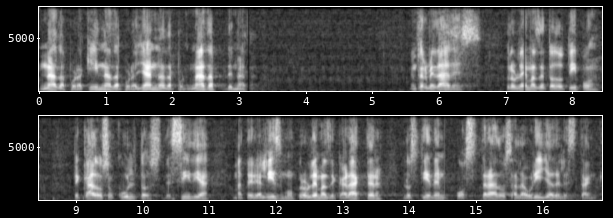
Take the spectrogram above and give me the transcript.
Nada por aquí, nada por allá, nada por nada, de nada. Enfermedades, problemas de todo tipo, pecados ocultos, desidia, materialismo, problemas de carácter, los tienen postrados a la orilla del estanque.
